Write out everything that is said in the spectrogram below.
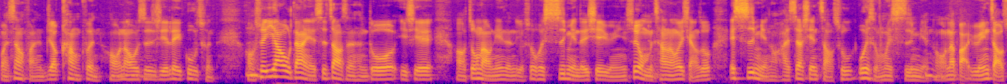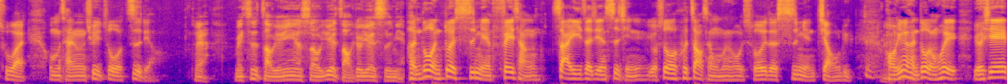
晚上反而比较亢奋，哦，那或是一些类固醇，哦，所以药物当然也是造成很多一些啊中老年人有时候会失眠的一些原因，所以我们常常会想说，哎，失眠哦，还是要先找出为什么会失眠哦，那把原因找出来，我们才能去做治疗。对啊，每次找原因的时候，越早就越失眠。很多人对失眠非常在意这件事情，有时候会造成我们所谓的失眠焦虑。对，好，因为很多人会有一些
